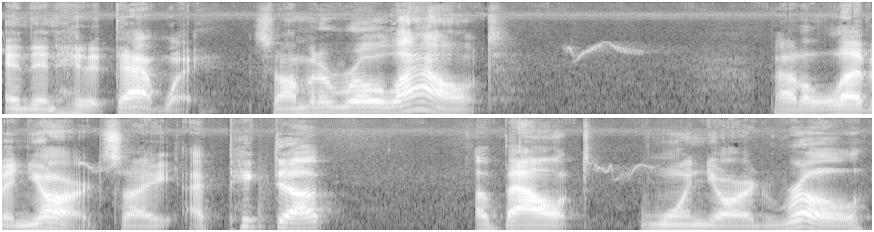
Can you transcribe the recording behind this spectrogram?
and then hit it that way. So I'm going to roll out about 11 yards. So I, I picked up about one yard roll.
